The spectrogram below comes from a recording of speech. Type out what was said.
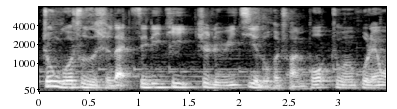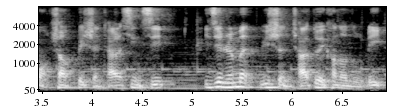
中国数字时代 CDT 致力于记录和传播中文互联网上被审查的信息，以及人们与审查对抗的努力。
